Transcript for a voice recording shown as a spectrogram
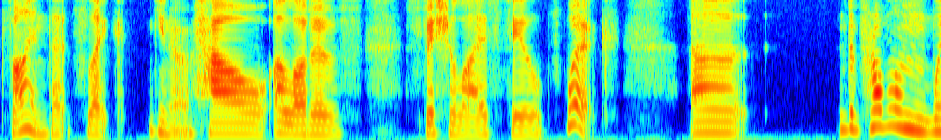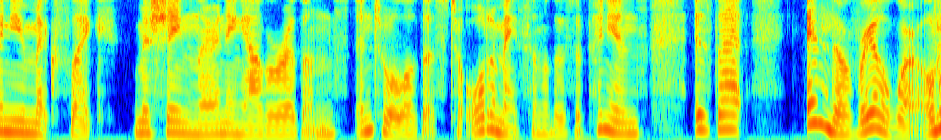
fine. That's like you know how a lot of specialized fields work. Uh, the problem when you mix like machine learning algorithms into all of this to automate some of those opinions is that in the real world,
